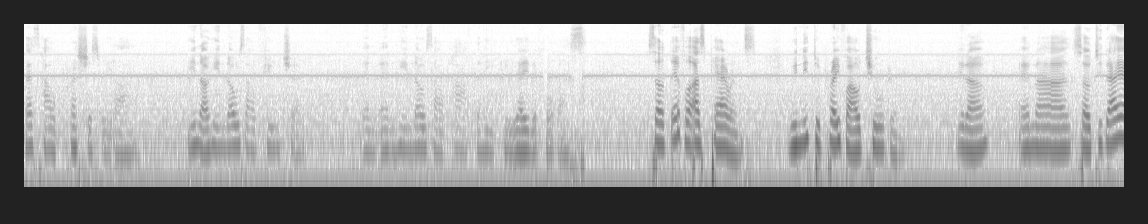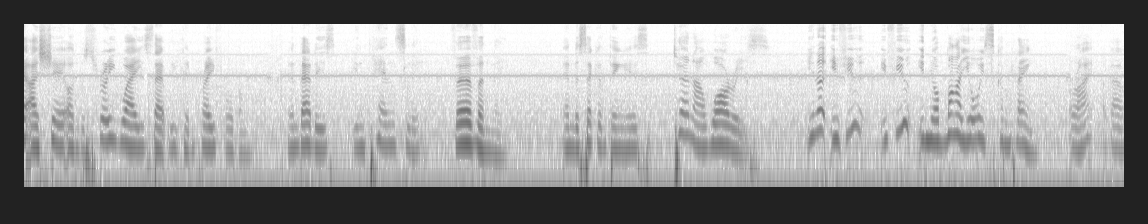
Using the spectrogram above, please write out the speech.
That's how precious we are. You know, he knows our future and, and he knows our path that he created for us. So therefore as parents, we need to pray for our children. You know, and uh, so today I share on the three ways that we can pray for them, and that is intensely, fervently, and the second thing is turn our worries. You know, if you if you in your mind you always complain, all right, about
